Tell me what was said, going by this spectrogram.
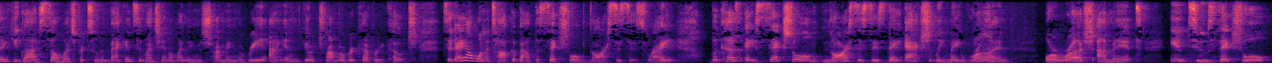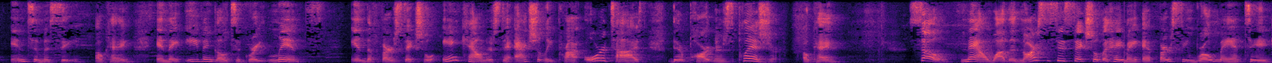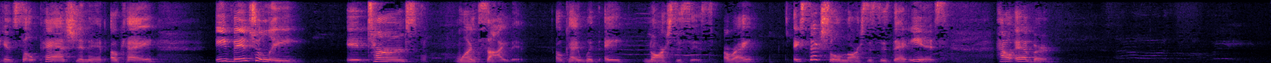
Thank you guys so much for tuning back into my channel. My name is Charmaine Marie. I am your trauma recovery coach. Today I want to talk about the sexual narcissist, right? Because a sexual narcissist, they actually may run or rush, I meant, into sexual intimacy, okay? And they even go to great lengths in the first sexual encounters to actually prioritize their partner's pleasure, okay? So now, while the narcissist's sexual behavior may at first seem romantic and so passionate, okay, eventually it turns one sided, okay, with a narcissist, all right? A sexual narcissist, that is. However,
